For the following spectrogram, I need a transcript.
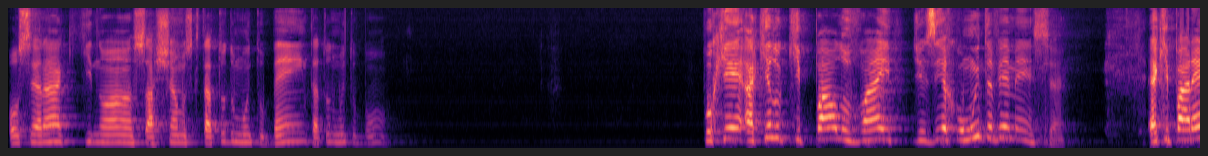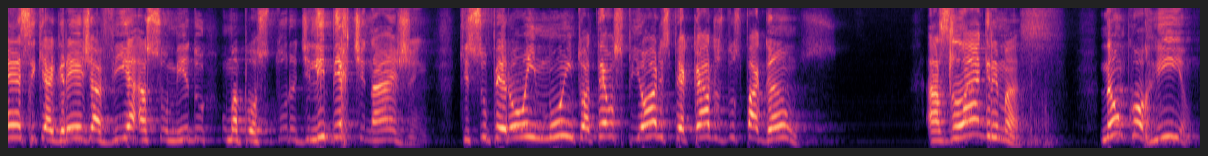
Ou será que nós achamos que está tudo muito bem, está tudo muito bom? Porque aquilo que Paulo vai dizer com muita veemência é que parece que a igreja havia assumido uma postura de libertinagem que superou em muito até os piores pecados dos pagãos. As lágrimas não corriam,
